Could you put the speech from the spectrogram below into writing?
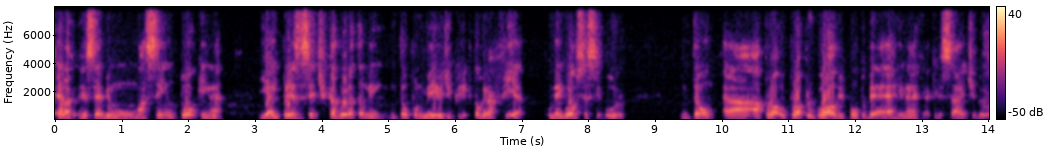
Ela recebe um, uma senha, um token, né, e a empresa certificadora também. Então, por meio de criptografia, o negócio é seguro. Então, a, a pro, o próprio gov.br, né, é aquele site do,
